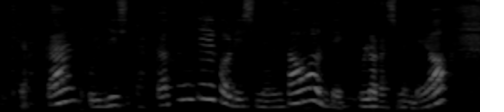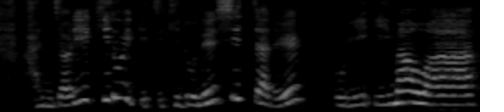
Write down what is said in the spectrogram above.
이렇게 약간 돌리시 약간 흔들거리시면서 네 올라가시면 돼요. 간절히 기도했겠지. 기도는 C자를 우리 이마와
